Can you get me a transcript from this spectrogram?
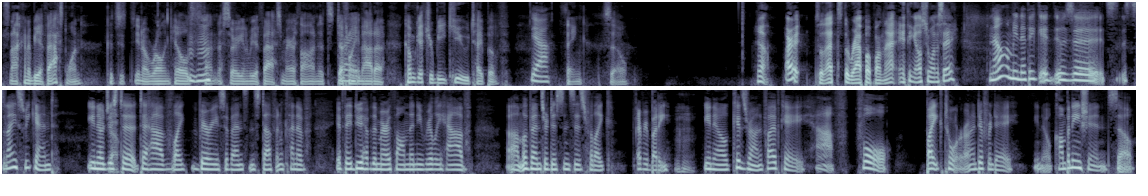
it's not going to be a fast one because it's you know rolling hills. It's not necessarily going to be a fast marathon. It's definitely Mm-hmm. Right. not a come get your BQ type of Yeah. thing. So, yeah. All right. So that's the wrap up on that. Anything else you want to say? No, I mean, I think it, it was a it's it's a nice weekend. You know, just to to have like various events and stuff, and kind of if they do have the marathon, then you really have um, events or distances for like everybody. You know, kids run, five k, half, full, bike tour on a different day. You know, combination. So,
